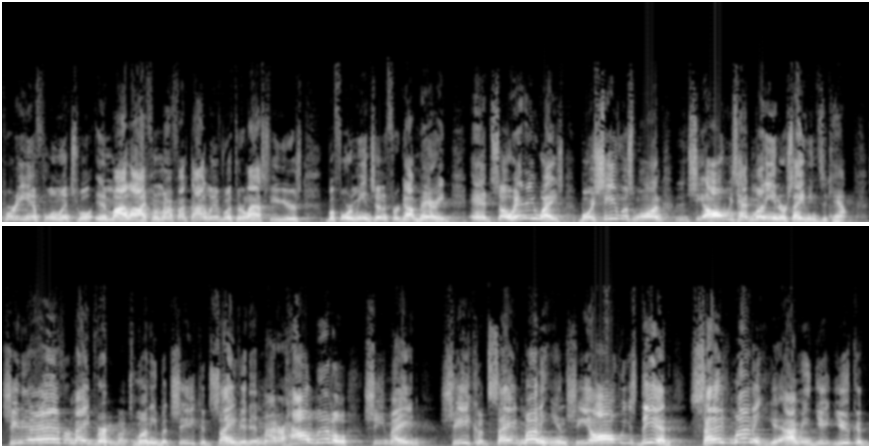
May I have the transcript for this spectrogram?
pretty influential in my life. As a matter of fact, I lived with her last few years before me and Jennifer got married. And so, anyways, boy, she was one. She always had money in her savings account. She never made very much money, but she could save. It didn't matter how little she made she could save money, and she always did save money. I mean, you, you could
